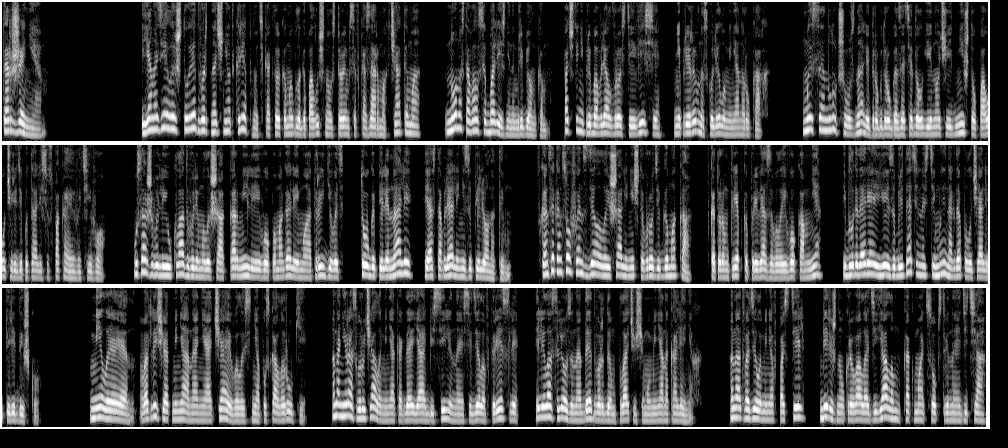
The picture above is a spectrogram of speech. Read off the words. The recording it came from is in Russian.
Вторжение. Я надеялась, что Эдвард начнет крепнуть, как только мы благополучно устроимся в казармах Чатема, но он оставался болезненным ребенком, почти не прибавлял в росте и весе, непрерывно скулил у меня на руках. Мы с Энн лучше узнали друг друга за те долгие ночи и дни, что по очереди пытались успокаивать его. Усаживали и укладывали малыша, кормили его, помогали ему отрыгивать, туго пеленали и оставляли незапеленатым. В конце концов Энн сделала из шали нечто вроде гамака, в котором крепко привязывала его ко мне, и благодаря ее изобретательности мы иногда получали передышку. Милая Энн, в отличие от меня, она не отчаивалась, не опускала руки. Она не раз выручала меня, когда я, обессиленная, сидела в кресле и лила слезы над Эдвардом, плачущим у меня на коленях. Она отводила меня в постель, бережно укрывала одеялом, как мать собственное дитя,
